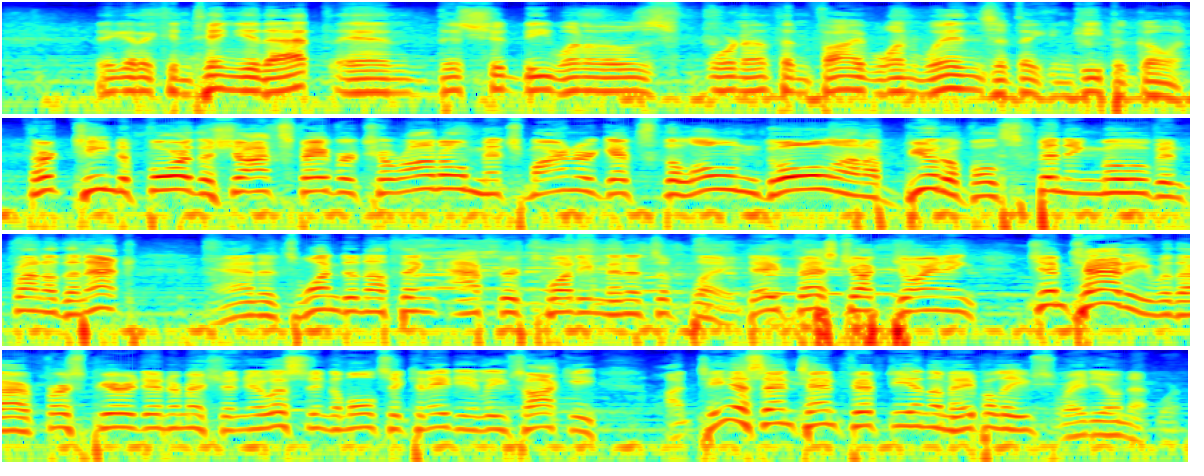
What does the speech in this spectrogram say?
They got to continue that, and this should be one of those four nothing five one wins if they can keep it going. Thirteen to four, the shots favor Toronto. Mitch Marner gets the lone goal on a beautiful spinning move in front of the net, and it's one to nothing after 20 minutes of play. Dave Feschuk joining Jim Tatti with our first period intermission. You're listening to Molson Canadian Leafs hockey on TSN 1050 and the Maple Leafs Radio Network.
